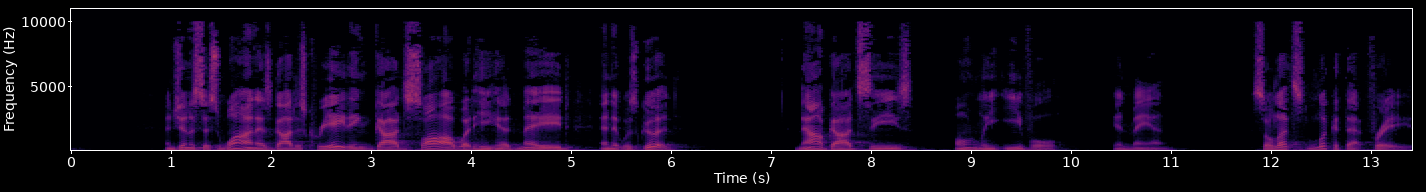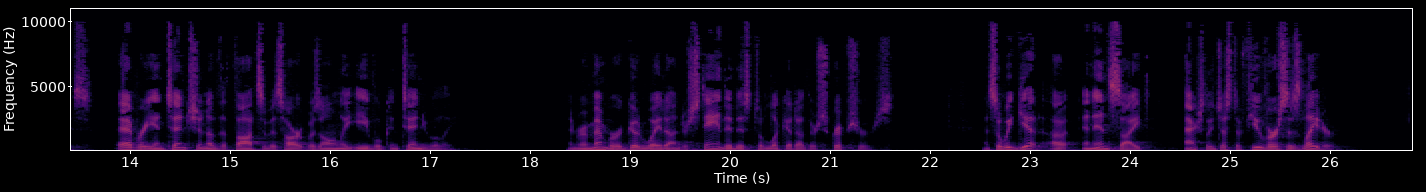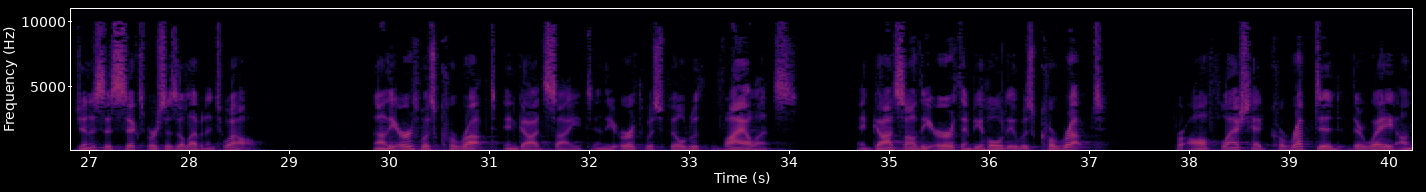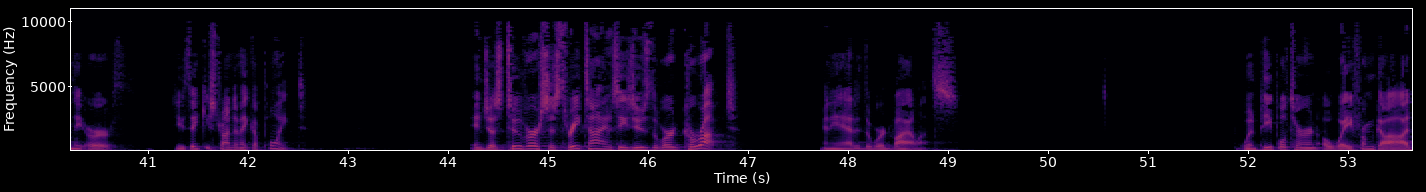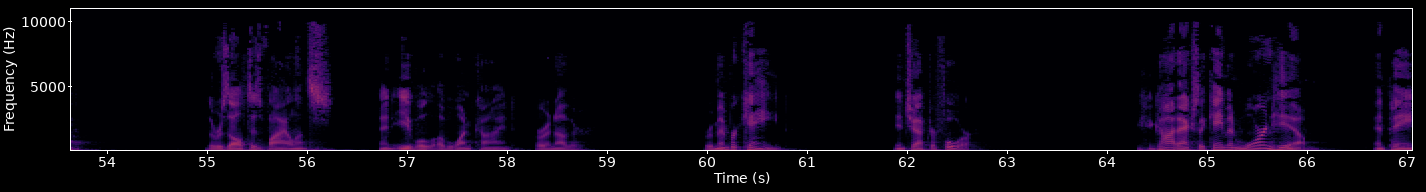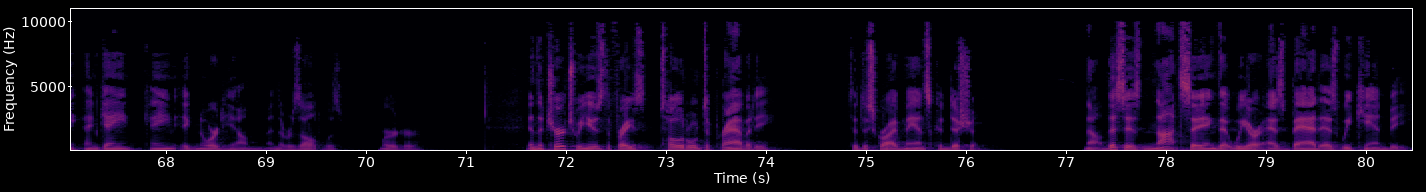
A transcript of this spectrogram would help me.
In Genesis 1, as God is creating, God saw what he had made, and it was good. Now God sees only evil in man. So let's look at that phrase. Every intention of the thoughts of his heart was only evil continually. And remember, a good way to understand it is to look at other scriptures. And so we get a, an insight actually just a few verses later. Genesis 6, verses 11 and 12. Now the earth was corrupt in God's sight, and the earth was filled with violence. And God saw the earth, and behold, it was corrupt, for all flesh had corrupted their way on the earth. Do you think he's trying to make a point? In just two verses, three times he's used the word corrupt, and he added the word violence. When people turn away from God, the result is violence and evil of one kind or another. Remember Cain in chapter 4. God actually came and warned him, and, Cain, and Cain ignored him, and the result was murder. In the church, we use the phrase total depravity to describe man's condition. Now, this is not saying that we are as bad as we can be.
